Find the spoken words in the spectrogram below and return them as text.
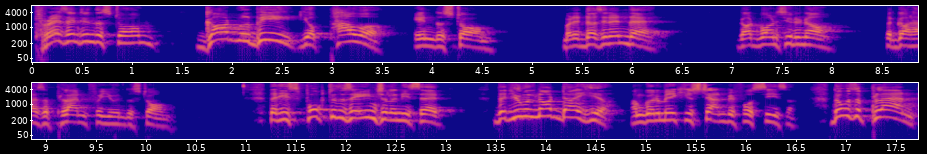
present in the storm. God will be your power in the storm. But it doesn't end there. God wants you to know that God has a plan for you in the storm. That He spoke to this angel and He said, that you will not die here. I'm going to make you stand before Caesar. There was a plan.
